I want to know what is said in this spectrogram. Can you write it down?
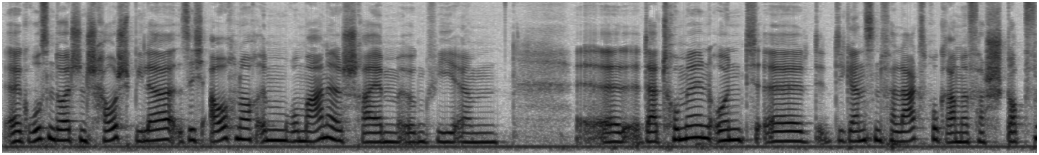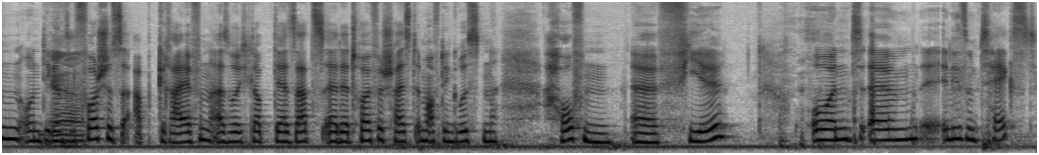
äh, großen deutschen Schauspieler sich auch noch im Romane schreiben irgendwie ähm, äh, da tummeln und äh, die ganzen Verlagsprogramme verstopfen und die ganzen Ja. Vorschüsse abgreifen. Also ich glaube, der Satz, äh, der Teufel scheißt immer auf den größten Haufen äh, viel. Und ähm, in diesem Text.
